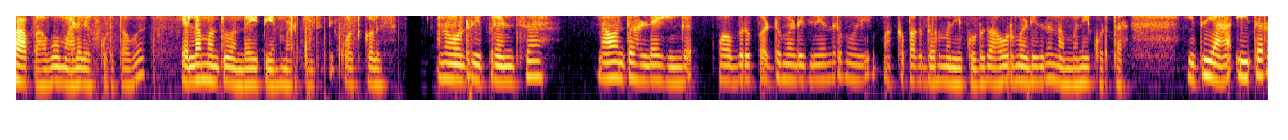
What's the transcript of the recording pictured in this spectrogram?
ಪಾಪ ಅವು ಮಾಡಿದೆ ಕೊಡ್ತಾವು. ಎಲ್ಲಮ್ಮಂತೂ ಒಂದೈತಿ ಏನು ಮಾಡ್ಕೊಂಡಿರ್ತಿ ಕೊಟ್ಟು ಕಳಿಸು. ನೋಡ್ರಿ ಫ್ರೆಂಡ್ಸ ನಾವಂತೂ ಹಳ್ಳಿಯಾಗ ಹಿಂಗೆ. ಒಬ್ಬರು ಪಡ್ಡು ಮಾಡಿದ್ವಿ ಅಂದ್ರೆ ಅಕ್ಕಪಕ್ಕದವ್ರ ಮನೆಗೆ ಕೊಡೋದು ಅವ್ರು ಮಾಡಿದ್ರೆ ನಮ್ಮ ಮನೆಗೆ ಕೊಡ್ತಾರೆ. ಇದು ಯಾ ಈ ಥರ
